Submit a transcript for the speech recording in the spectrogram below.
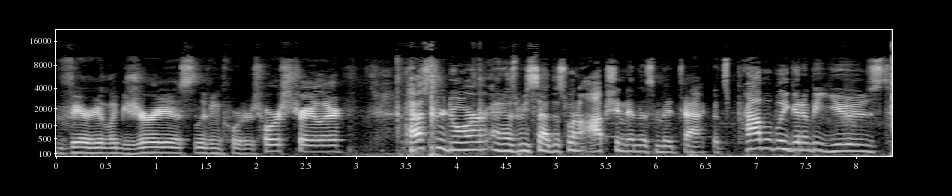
very luxurious living quarters horse trailer. Through door, and as we said, this one optioned in this mid tack that's probably going to be used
